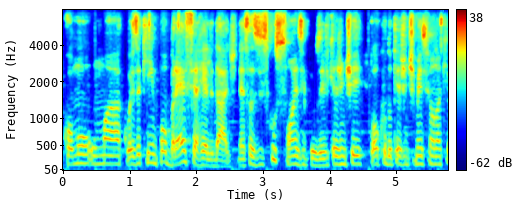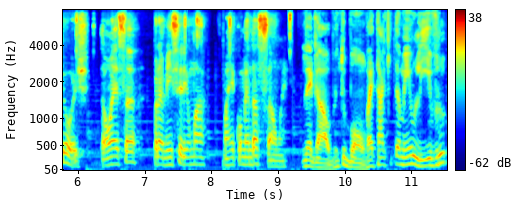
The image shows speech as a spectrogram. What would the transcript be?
como uma coisa que empobrece a realidade, nessas discussões, inclusive, que a gente, pouco do que a gente mencionou aqui hoje. Então, essa, para mim, seria uma uma recomendação. Hein? Legal, muito bom. Vai estar tá aqui também o livro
